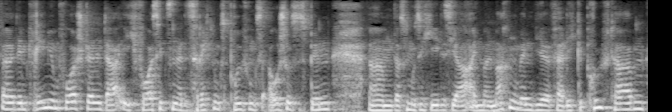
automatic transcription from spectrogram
äh, dem Gremium vorstellen, da ich Vorsitzender des Rechnungsprüfungsausschusses bin. Ähm, das muss ich jedes Jahr einmal machen, wenn wir fertig geprüft haben.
